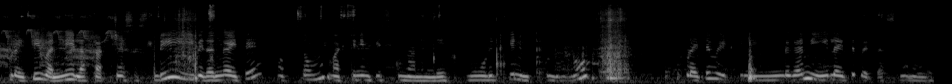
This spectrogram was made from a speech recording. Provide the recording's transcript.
ఇప్పుడైతే ఇవన్నీ ఇలా కట్ చేసేస్తుంది ఈ విధంగా అయితే మొత్తం మట్టి నింపేసుకున్నానండి. మూడింటికి నింపుకున్నాను. ఇప్పుడైతే వీటికి నిండుగా నీళ్ళు అయితే పెట్టేస్తున్నానండి.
